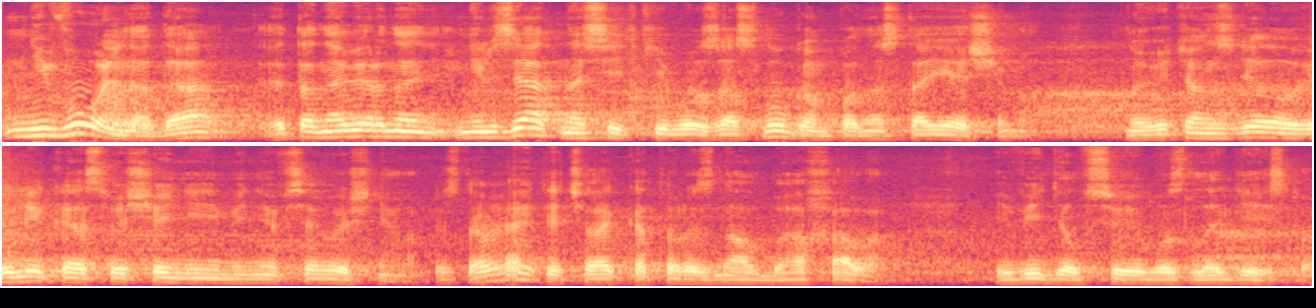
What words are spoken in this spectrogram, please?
невольно, да, это, наверное, нельзя относить к его заслугам по-настоящему. Но ведь он сделал великое освящение имени Всевышнего. Представляете, человек, который знал бы Ахава и видел все его злодейство.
